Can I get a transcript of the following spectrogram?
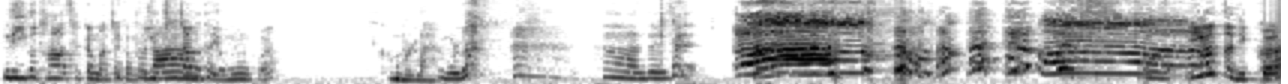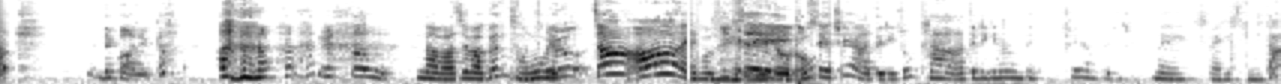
근데 이거 다, 잠깐만, 잠깐만. 이 예쁘다. 두장 다 엮는 거야? 그건 몰라요. 몰라? 하나, 둘, 셋. 아! 어, 이것도 네 거야? 내 거 아닐까? 일단, 나 마지막은 정우의 보여- 짱! 아, 네. 보세요. 입세. 입세 최아들이죠? 다 아들이긴 한데, 최아들이죠. 네, 알겠습니다.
